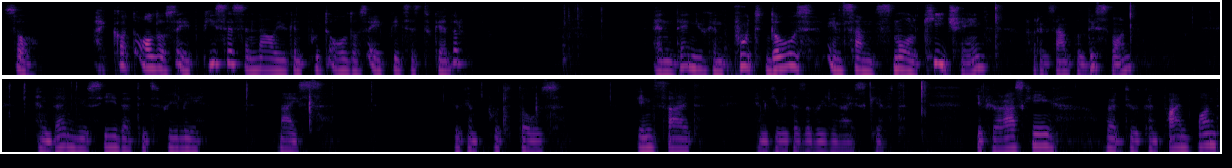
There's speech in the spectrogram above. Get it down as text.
So I cut all those eight pieces and now you can put all those eight pieces together. And then you can put those in some small keychain, for example this one. And then you see that it's really nice. You can put those inside and give it as a really nice gift. If you're asking where do you can find one,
